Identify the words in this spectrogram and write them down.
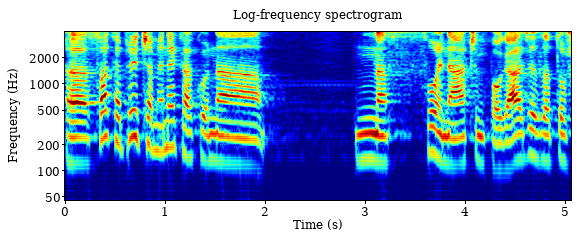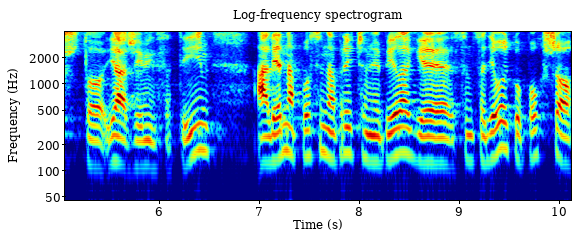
E, Svaka priča me nekako na, na svoj način pogađa, zato što ja živim sa tim, ali jedna posebna priča mi je bila gdje sam sa djevojkom pokušao,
